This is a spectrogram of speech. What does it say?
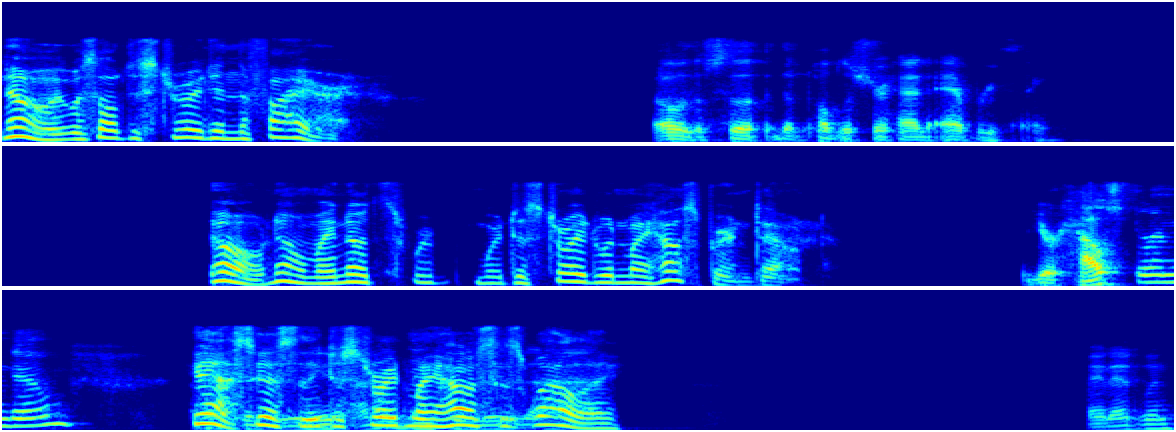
no, it was all destroyed in the fire. Oh, the, so the publisher had everything. No, no, my notes were, were destroyed when my house burned down. Your house burned down? Yes, yes, they knew- destroyed my house knew as well. I, Right, Edwin?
